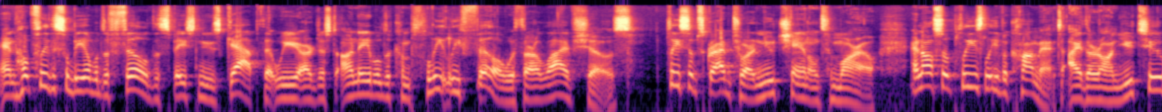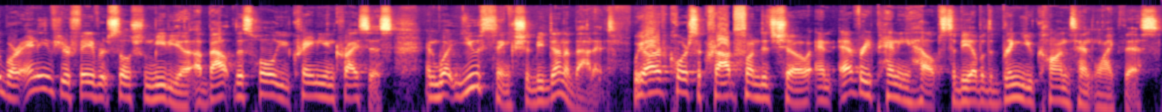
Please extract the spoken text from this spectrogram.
And hopefully this will be able to fill the space news gap that we are just unable to completely fill with our live shows. Please subscribe to our new channel tomorrow. And also please leave a comment either on YouTube or any of your favorite social media about this whole Ukrainian crisis and what you think should be done about it. We are of course a crowd-funded show and every penny helps to be able to bring you content like this.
